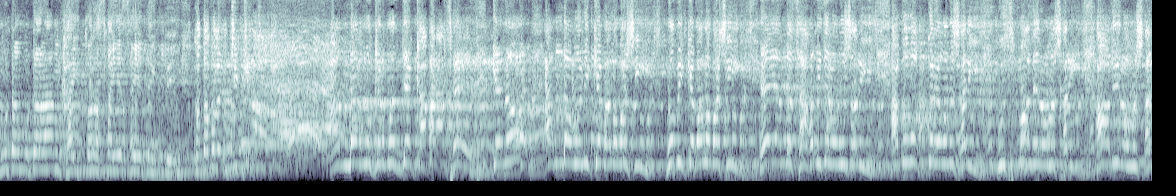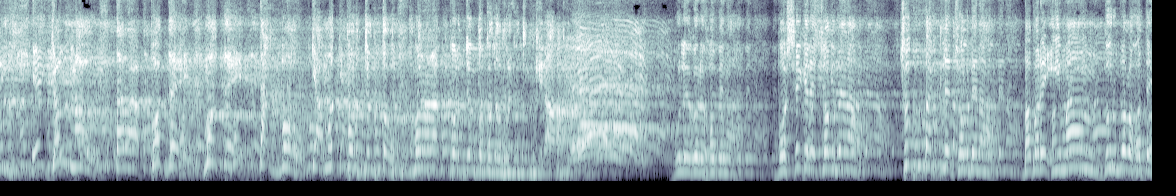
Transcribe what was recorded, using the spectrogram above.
মোটা মোটা রান খাই, তোরা সাইয়ে সাইয়ে দেখবে। কথা বলেন ঠিক কিনা? মধ্যে খাবার আছে। কেন? আমরা অলিকে ভালোবাসি, নবীকে ভালোবাসি। এই আমরা সাহাবিদের অনুসারী, আবু বক্করের অনুসারী, উসমানের অনুসারী, আলীর অনুসারী। এই জন্য তারা পথে মধ্যে থাকব। কেমন পর্যন্ত মরারাগ পর্যন্ত কথা বলেন ঠিক কিনা? ভুলে গেলে হবে না। বসে গেলে চলবে না। চুপ থাকলে চলবে না। বাবারে ইমান দুর্বল হতে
